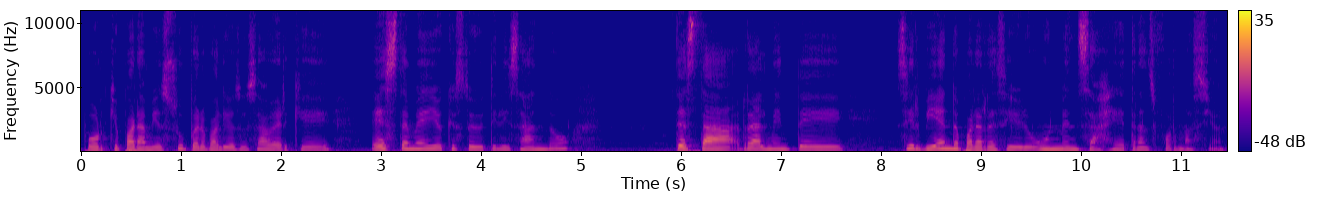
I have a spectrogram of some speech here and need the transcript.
porque para mí es súper valioso saber que este medio que estoy utilizando te está realmente sirviendo para recibir un mensaje de transformación.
